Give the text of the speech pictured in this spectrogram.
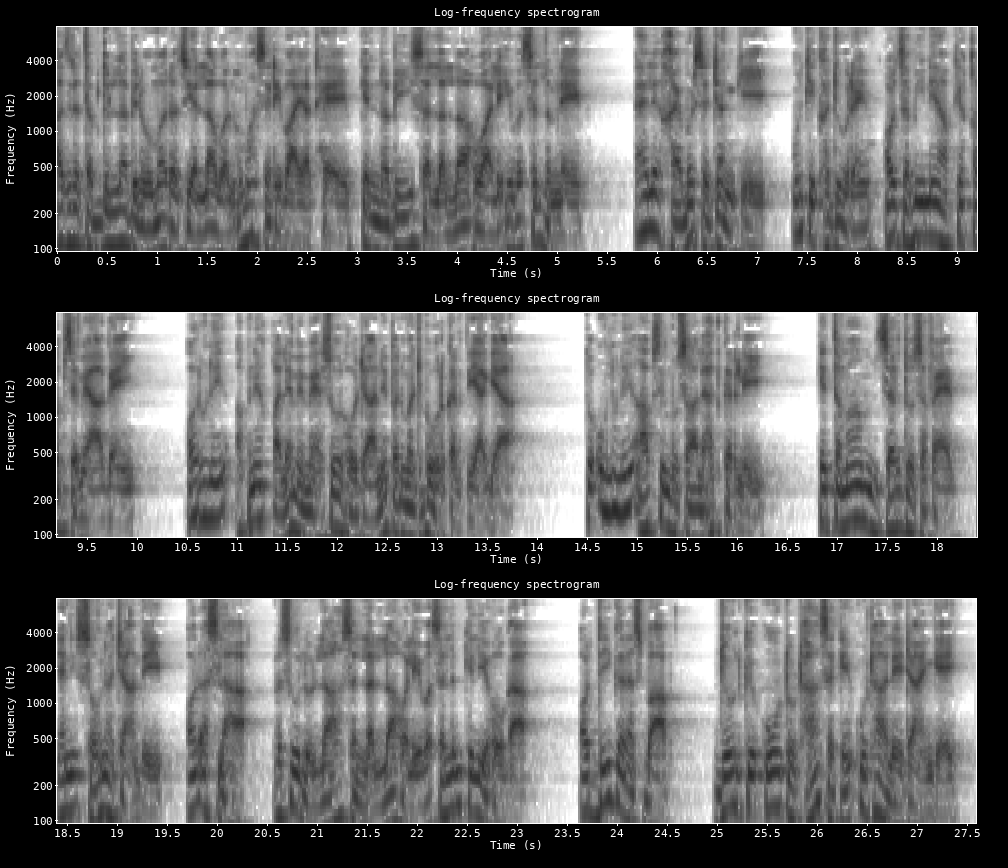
حضرت عبداللہ بن عمر رضی اللہ عنہما سے روایت ہے کہ نبی صلی اللہ علیہ وسلم نے اہل خیبر سے جنگ کی، ان کی کھجوریں اور زمینیں آپ کے قبضے میں آ گئیں اور انہیں اپنے قلعے میں محصور ہو جانے پر مجبور کر دیا گیا۔ تو انہوں نے آپ سے مصالحت کر لی کہ تمام زرد و سفید یعنی سونا چاندی اور اسلحہ رسول اللہ صلی اللہ علیہ وسلم کے لیے ہوگا اور دیگر اسباب جو ان کے اونٹ اٹھا سکیں، اٹھا لے جائیں گے۔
